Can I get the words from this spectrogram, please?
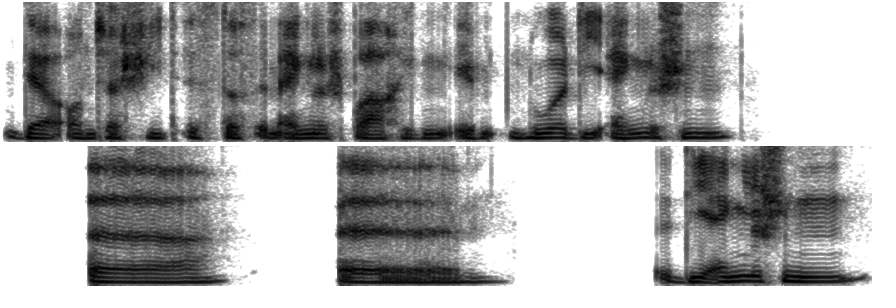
Der Unterschied ist, dass im englischsprachigen eben nur die englischen äh, äh, die englischen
